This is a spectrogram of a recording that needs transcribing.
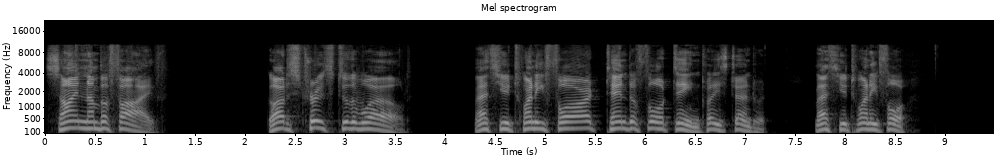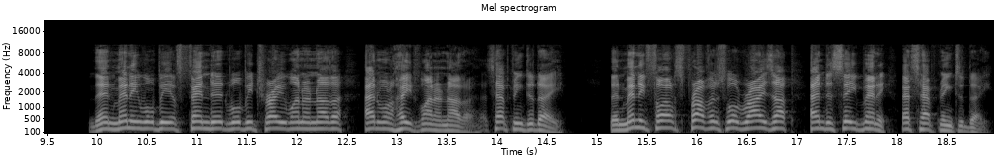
Sign number five God's truth to the world. Matthew 24, 10 to 14. Please turn to it. Matthew 24. Then many will be offended, will betray one another, and will hate one another. That's happening today. Then many false prophets will rise up and deceive many. That's happening today.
